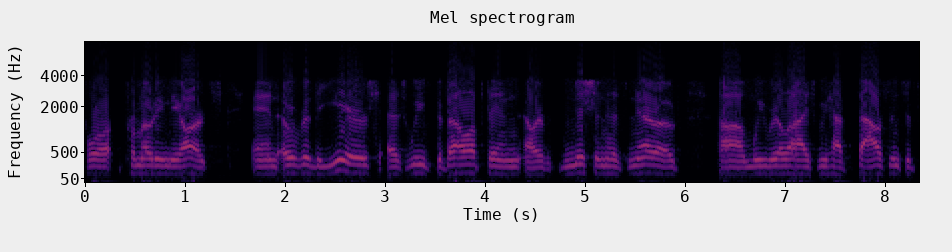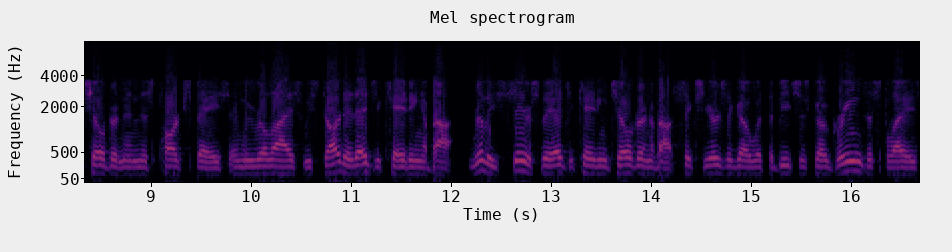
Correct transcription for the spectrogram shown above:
for promoting the arts. And over the years, as we've developed and our mission has narrowed, um, we realized we have thousands of children in this park space, and we realized we started educating about really seriously educating children about six years ago with the Beaches Go Green displays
